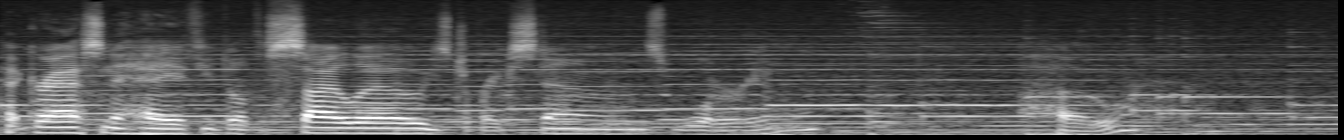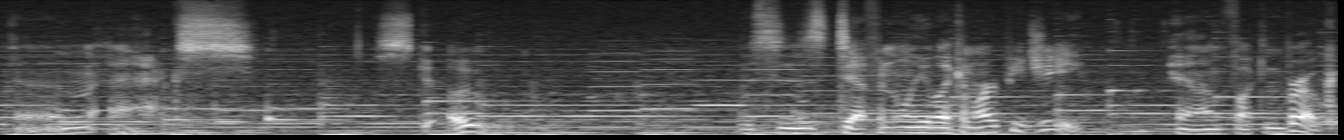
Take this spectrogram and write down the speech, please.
Cut grass into hay if you built a silo. Used to break stones. Watering. A hoe. And an axe. Oh. This is definitely like an RPG and I'm fucking broke.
